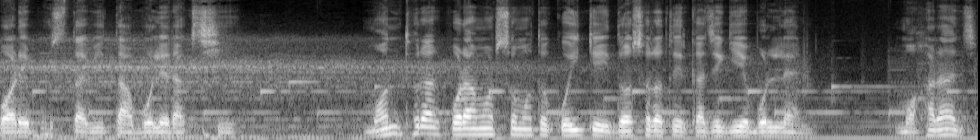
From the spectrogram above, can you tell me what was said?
পরে প্রস্তাবি তা বলে রাখছি। মন্থরার পরামর্শ মতো কৈকেয়ী দশরথের কাছে গিয়ে বললেন মহারাজ,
